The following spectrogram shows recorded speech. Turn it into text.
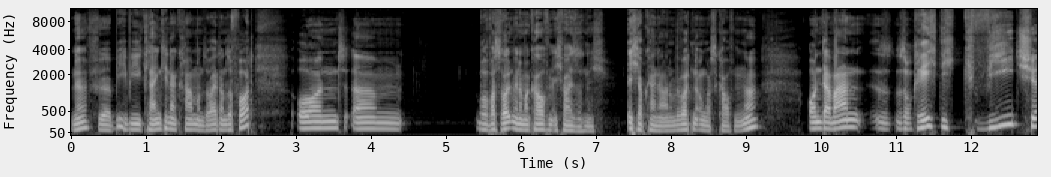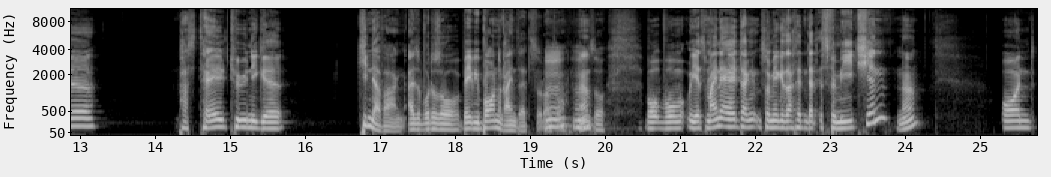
ne, für Baby, Kleinkinderkram und so weiter und so fort. Und, ähm, boah, was wollten wir nochmal kaufen? Ich weiß es nicht. Ich habe keine Ahnung. Wir wollten irgendwas kaufen, ne? Und da waren so richtig quietsche, pastelltönige Kinderwagen. Also, wo du so Babyborn reinsetzt oder so. Mhm. Ne? so wo, wo jetzt meine Eltern zu mir gesagt hätten, das ist für Mädchen, ne? Und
